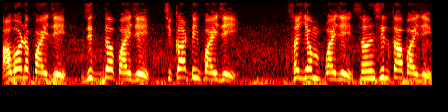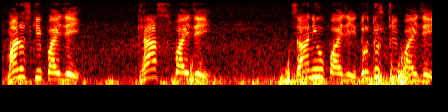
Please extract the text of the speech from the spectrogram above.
आवड पाहिजे जिद्द पाहिजे चिकाटी पाहिजे संयम पाहिजे सहनशीलता पाहिजे माणुसकी पाहिजे ध्यास पाहिजे जाणीव पाहिजे दूरदृष्टी पाहिजे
